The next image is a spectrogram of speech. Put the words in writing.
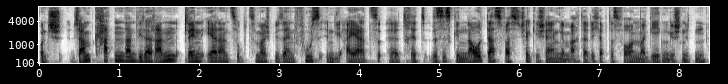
und Jump-Cutten dann wieder ran, wenn er dann zu, zum Beispiel seinen Fuß in die Eier äh, tritt. Das ist genau das, was Jackie Chan gemacht hat. Ich habe das vorhin mal gegengeschnitten.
